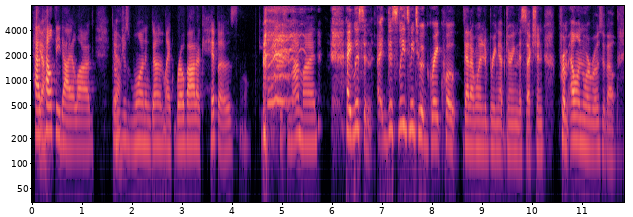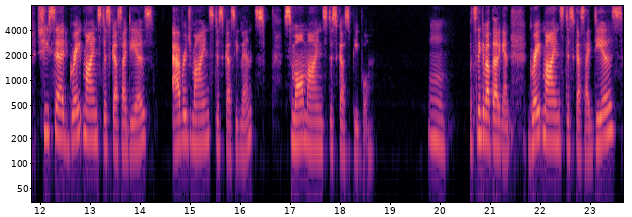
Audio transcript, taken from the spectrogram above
have Yeah. healthy dialogue. Don't Yeah. just one and gun like robotic hippos. Well, keep peace in my mind. Hey, listen, I- this leads me to a great quote that I wanted to bring up during this section from Eleanor Roosevelt. She said, Great minds discuss ideas, average minds discuss events, small minds discuss people. Mm, Let's think about that again. Great minds discuss ideas,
